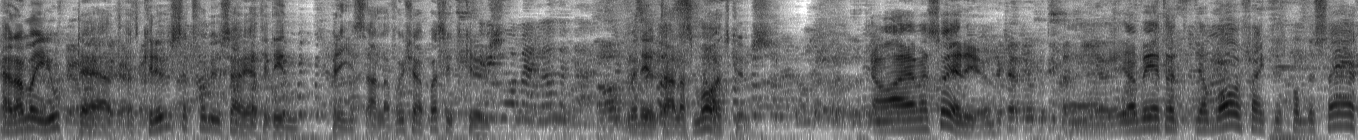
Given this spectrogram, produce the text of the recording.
här har man gjort det att, att kruset får du sälja till din pris. Alla får köpa sitt krus. Men det är inte alla som har ett krus. Ja, men så är det ju. Eh, Jag vet att jag var faktiskt på besök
